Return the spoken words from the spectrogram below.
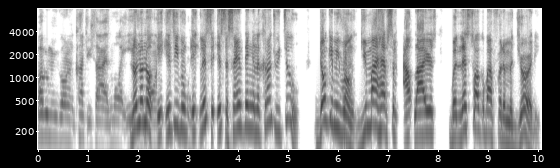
Probably when you go in the countryside, it's more easy. No, no, no. It, it's even it, listen. It's the same thing in the country too. Don't get me wrong. You might have some outliers, but let's talk about for the majority.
